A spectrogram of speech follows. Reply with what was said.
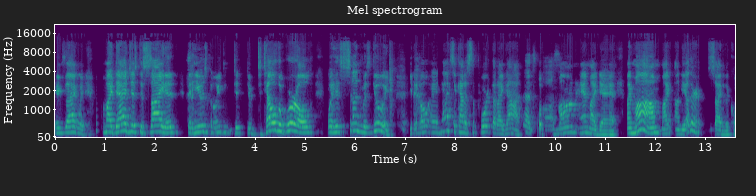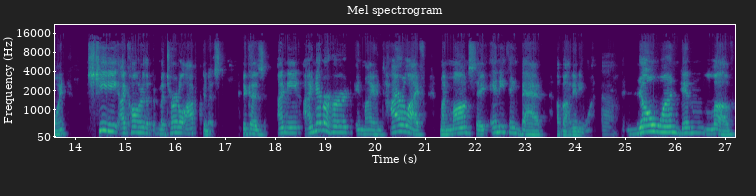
exactly. My dad just decided that he was going to, to, to, tell the world what his son was doing, you know, and that's the kind of support that I got. That's awesome. My mom and my dad. My mom, my on the other side of the coin, she, I call her the maternal optimist because I mean, I never heard in my entire life my mom say anything bad about anyone. Oh. No one didn't love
